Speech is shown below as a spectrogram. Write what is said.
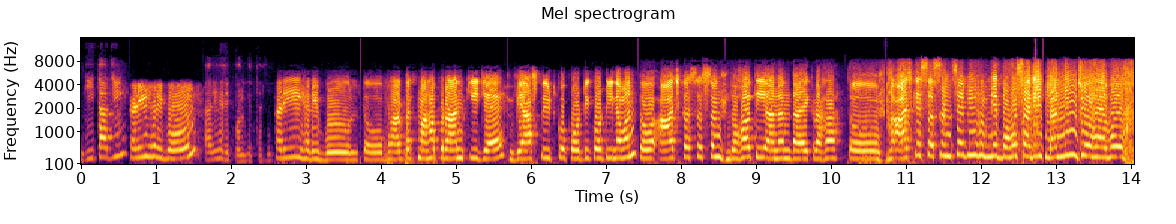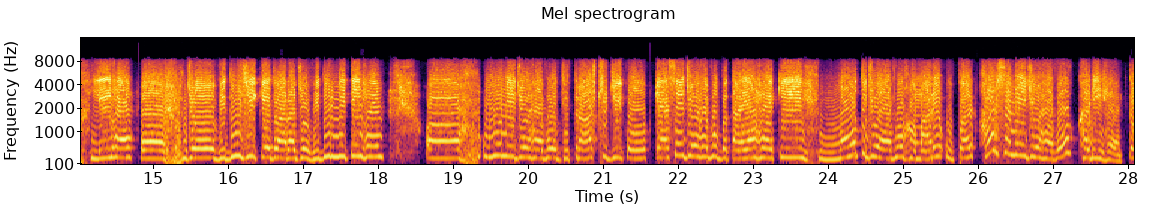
गीता जी। हरी हरि बोल। हरी हरि बोल गीता जी। हरी हरी बोल। तो भागवत महापुराण की जय। व्यासपीठ को कोटि कोटि नमन। तो आज का सत्संग बहुत ही आनंददायक रहा। तो आज के सत्संग से भी हमने बहुत सारी लर्निंग जो है वो ली है। जो विदुर जी के द्वारा जो विदुर नीति है उन्होंने जो है वो धृतराष्ट्र जी को कैसे जो है वो बताया है कि मौत जो है वो हमारे ऊपर हर समय जो है वो खड़ी है। तो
